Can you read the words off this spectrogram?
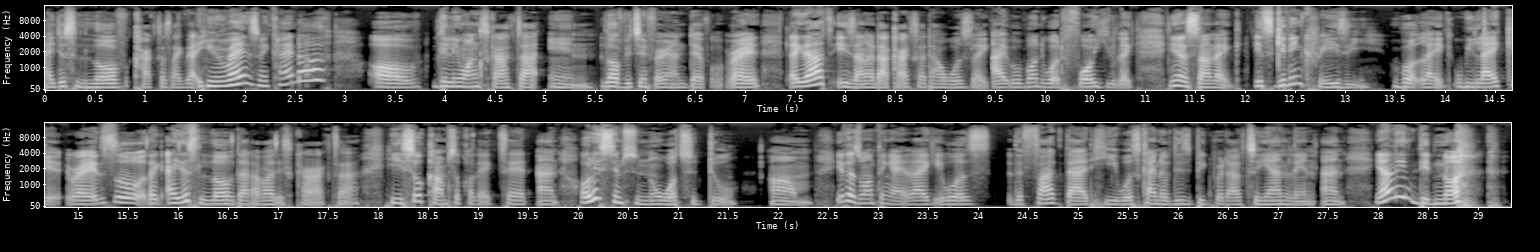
I just love characters like that. He reminds me kind of of Dylan Wang's character in Love Between Fairy and Devil, right? Like that is another character that was like, I will burn the world for you. Like, you understand? Like it's giving crazy, but like we like it, right? So like I just love that about this character. He's so calm, so collected, and always seems to know what to do. Um, if there's one thing I like, it was the fact that he was kind of this big brother to Yan Lin, and Yan Lin did not.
